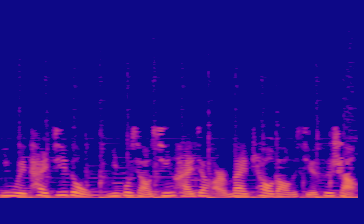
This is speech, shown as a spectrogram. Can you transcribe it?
因为太激动，一不小心还将耳麦跳到了鞋子上。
